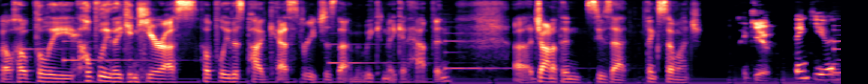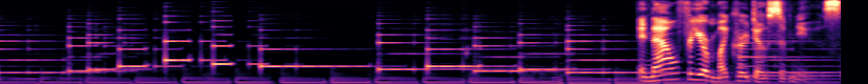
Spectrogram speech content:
Well, hopefully, hopefully they can hear us. Hopefully, this podcast reaches them and we can make it happen. Uh, Jonathan, Suzette, thanks so much. Thank you. Thank you. And now for your microdose of news.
